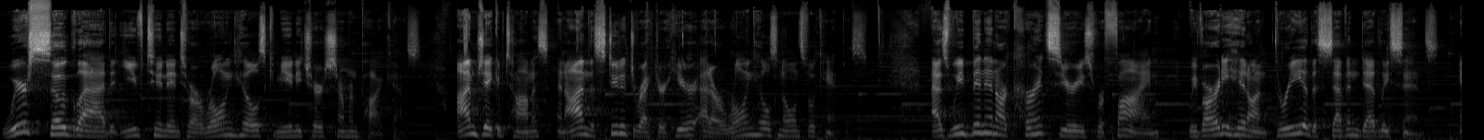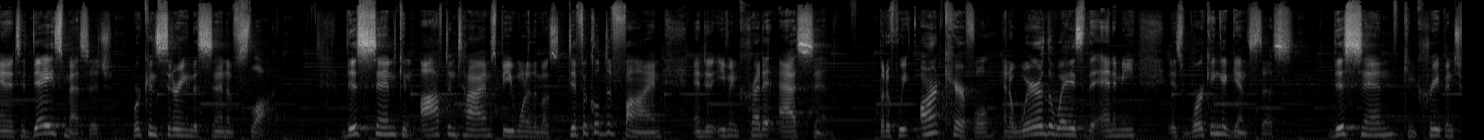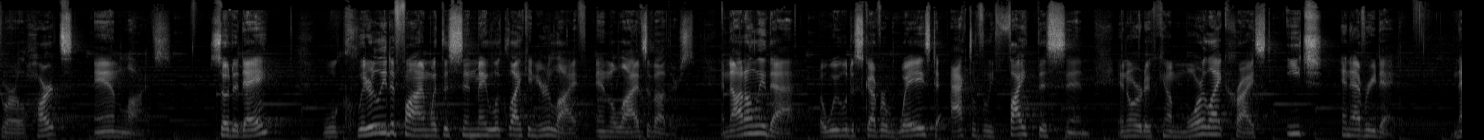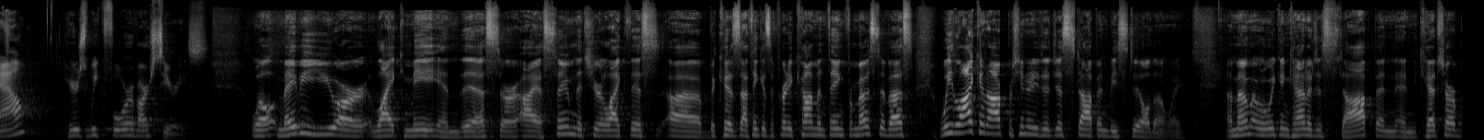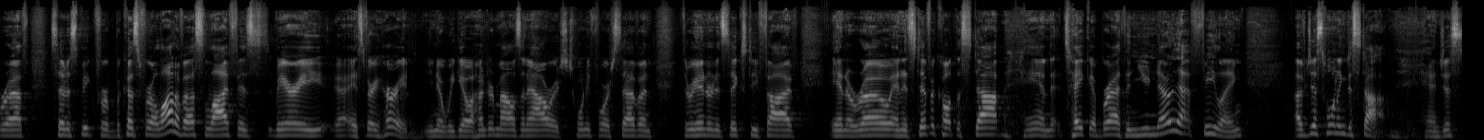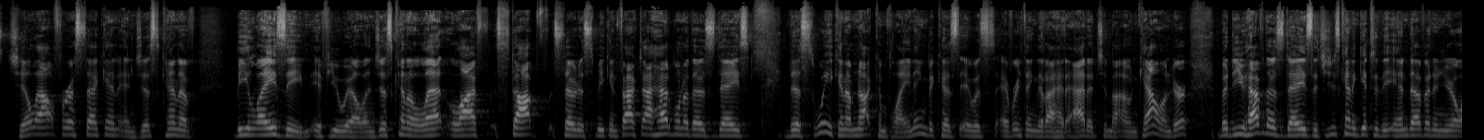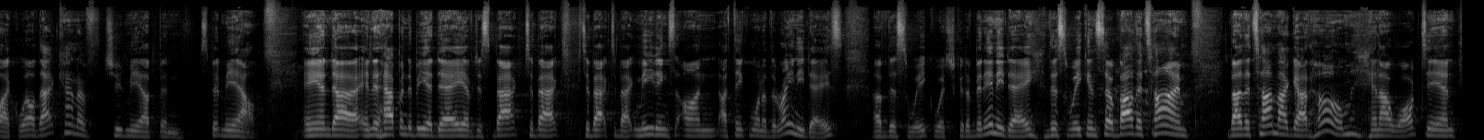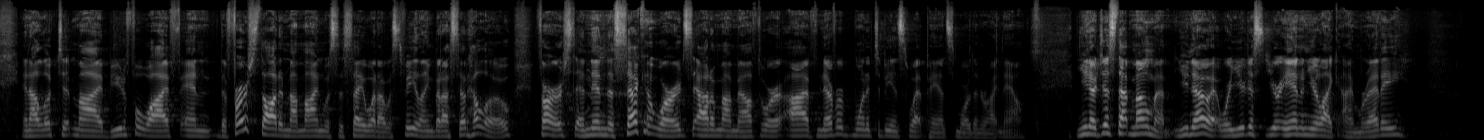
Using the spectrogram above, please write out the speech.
We're so glad that you've tuned into our Rolling Hills Community Church Sermon Podcast. I'm Jacob Thomas, and I'm the student director here at our Rolling Hills Nolensville campus. As we've been in our current series, Refine, we've already hit on three of the seven deadly sins, and in today's message, we're considering the sin of sloth. This sin can oftentimes be one of the most difficult to find and to even credit as sin. But if we aren't careful and aware of the ways that the enemy is working against us, this sin can creep into our hearts and lives. So today, we'll clearly define what this sin may look like in your life and the lives of others. And not only that, but we will discover ways to actively fight this sin in order to become more like Christ each and every day. Now, here's week four of our series. Well, maybe you are like me in this, or I assume that you're like this uh, because I think it's a pretty common thing for most of us. We like an opportunity to just stop and be still, don't we? A moment when we can kind of just stop and, and catch our breath, so to speak. For because for a lot of us, life is very uh, it's very hurried. You know, we go 100 miles an hour. It's 24/7, 365 in a row, and it's difficult to stop and take a breath. And you know that feeling of just wanting to stop and just chill out for a second and just kind of be lazy, if you will, and just kind of let life stop, so to speak. In fact, I had one of those days this week, and I'm not complaining because it was everything that I had added to my own calendar. But do you have those days that you just kind of get to the end of it and you're like, well, that kind of chewed me up and spit me out? And, uh, and it happened to be a day of just back to back to back to back meetings on, I think, one of the rainy days of this week, which could have been any day this week. And so by the time, by the time I got home and I walked in and I looked at my beautiful wife, and the first thought in my mind was to say what I was feeling, but I said hello first. And then the second words out of my mouth were, I've never wanted to be in sweatpants more than right now. You know, just that moment, you know it, where you're just, you're in and you're like, I'm ready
